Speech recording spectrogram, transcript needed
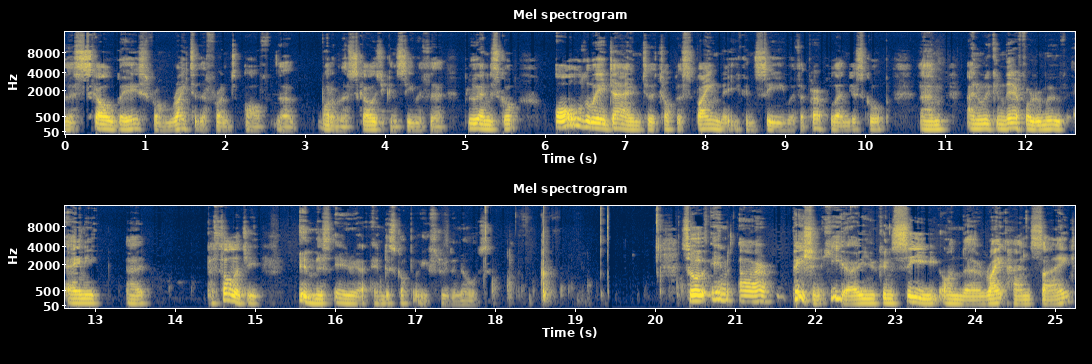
the skull base from right at the front of the bottom of the skull, as you can see with the blue endoscope, all the way down to the top of the spine that you can see with the purple endoscope. Um, and we can therefore remove any uh, pathology in this area endoscopically through the nose. So in our patient here, you can see on the right hand side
